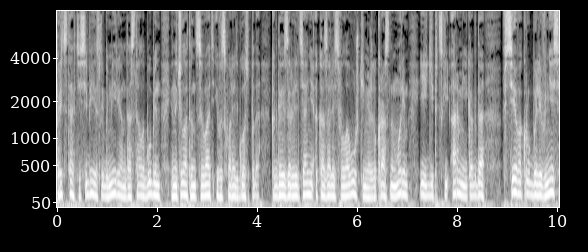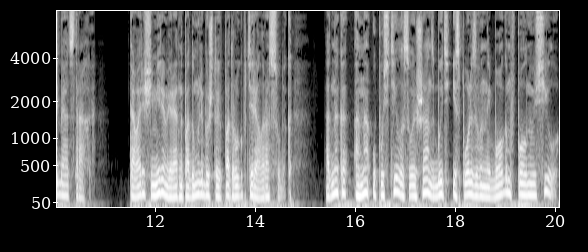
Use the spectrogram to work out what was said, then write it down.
Представьте себе, если бы Мириам достала бубен и начала танцевать и восхвалять Господа, когда израильтяне оказались в ловушке между Красным морем и египетской армией, когда все вокруг были вне себя от страха. Товарищи Мириам, вероятно, подумали бы, что их подруга потеряла рассудок. Однако она упустила свой шанс быть использованной Богом в полную силу.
